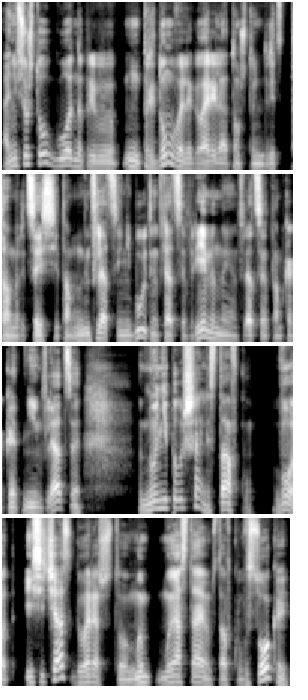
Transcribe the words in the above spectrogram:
они все что угодно при- придумывали, говорили о том, что там рецессии, там инфляции не будет, инфляция временная, инфляция там какая-то не инфляция. Но не повышали ставку. Вот. И сейчас говорят, что мы, мы оставим ставку высокой.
